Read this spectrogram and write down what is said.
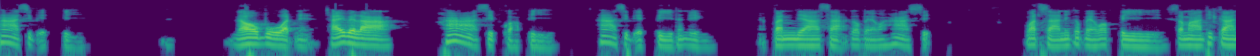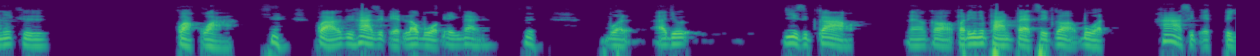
ห้าสิบเอ็ดปี เราบวชเนี่ย ใช้เวลาห้าสิบกว่าปีห้าสิบเอ็ดปีนั่นเอง ปัญญาสะก็แปลว่าห้าสิบวัดสานี้ก็แปลว่าปี สมาธิการนี่คือกว่ากว่ากว่าก็คือห้าสิบเอ็ดเราบวกเองได้ บวชอายุยี่สิบเก้าแล้วก็ปรินิพานแปดสิบก็บวชห้าสิบเอ็ดปี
